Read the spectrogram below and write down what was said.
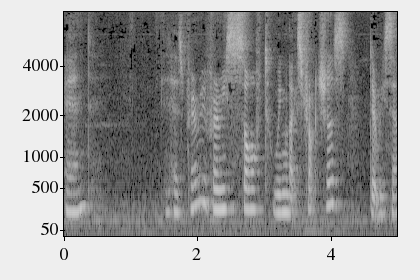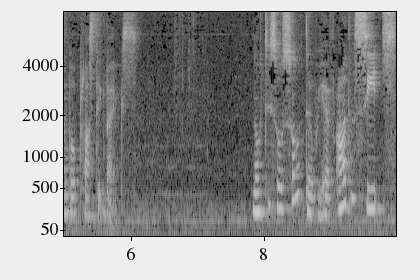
and it has very very soft wing-like structures that resemble plastic bags. Notice also that we have other seeds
